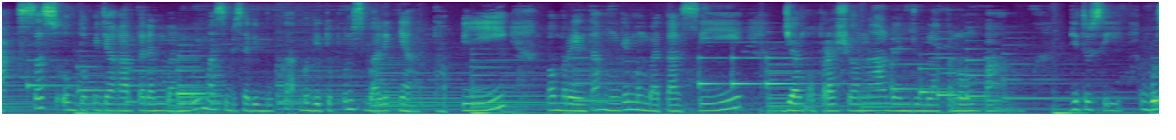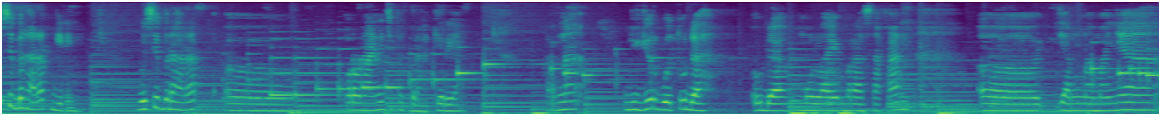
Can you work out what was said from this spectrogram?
akses untuk ke Jakarta dan Bandung masih bisa dibuka begitupun sebaliknya. Tapi pemerintah mungkin membatasi jam operasional dan jumlah penumpang. Gitu sih. Gue sih berharap gini gue sih berharap uh, corona ini cepat berakhir ya. Karena jujur gue tuh udah udah mulai merasakan uh, yang namanya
